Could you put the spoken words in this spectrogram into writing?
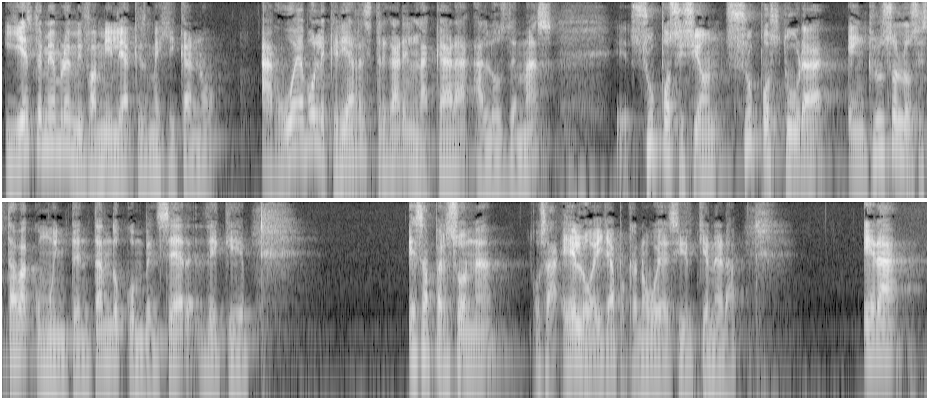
Y este miembro de mi familia, que es mexicano, a huevo le quería restregar en la cara a los demás eh, su posición, su postura, e incluso los estaba como intentando convencer de que esa persona, o sea, él o ella, porque no voy a decir quién era, era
